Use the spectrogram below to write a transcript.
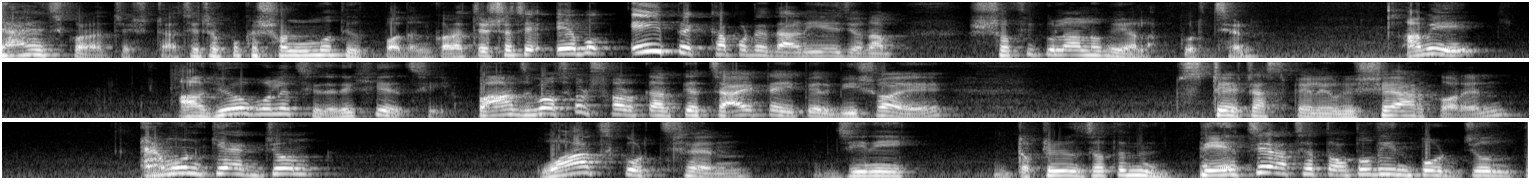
জায়েজ করার চেষ্টা আছে, এটার পক্ষে সম্মতি উৎপাদন করার চেষ্টা আছে এবং এই প্রেক্ষাপটে দাঁড়িয়ে জনাব শফিকুল আলমী আলাপ করছেন। আমি আগেও বলেছি, দেখিয়েছি, পাঁচ বছর সরকারকে চায় টাইপের বিষয়ে স্টেটাস পেলে উনি শেয়ার করেন। এমনকি একজন ওয়াজ করছেন যিনি ডক্টর যতদিন বেঁচে আছে ততদিন পর্যন্ত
